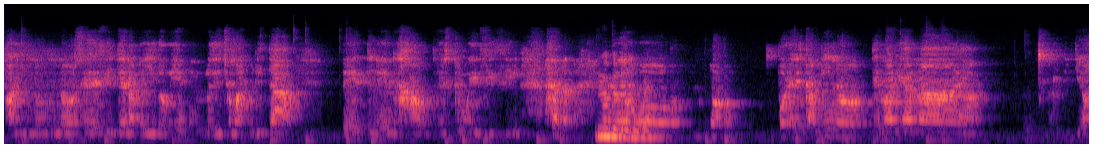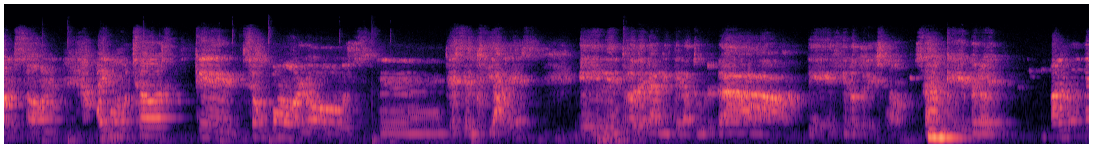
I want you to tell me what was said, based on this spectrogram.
ay, no, no sé decirte el apellido bien, lo he dicho mal. Brita Bettelheim, es que es muy difícil. No te preocupes. Luego, no, por el camino de Mariana Johnson. Hay muchos que son como los mm, esenciales eh, dentro de la literatura de 03, ¿no? O sea, que, pero principalmente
